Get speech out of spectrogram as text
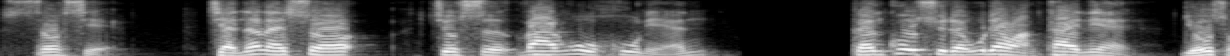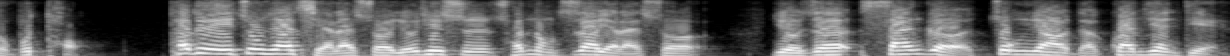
缩写。简单来说，就是万物互联，跟过去的物联网概念有所不同。它对于中小企业来说，尤其是传统制造业来说，有着三个重要的关键点：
